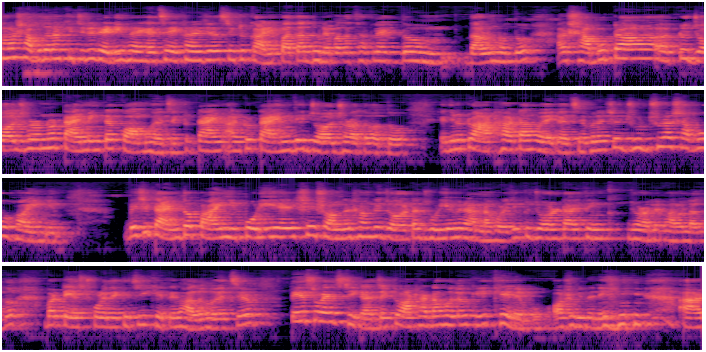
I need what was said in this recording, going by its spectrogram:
আমার সাবুদানা খিচুড়ি রেডি হয়ে গেছে। এখানে জাস্ট একটু কারি পাতা, ধনে পাতা থাকলে একদম দারুণ হতো। আর সাবুটা একটু জল ঝরানোর টাইমিংটা কম হয়েছে। একটু টাইম আর একটু টাইম দিয়ে জল ঝরাতে হতো। এই জন্য একটু আঠা আঠা হয়ে গেছে। মানে সে ঝুরঝুরা সাবু হয়নি। বেশি টাইম তো পাইনি। পড়িয়ে এসে সঙ্গে সঙ্গে জলটা ঝরিয়ে আমি রান্না করেছি। একটু জলটা আই থিঙ্ক ঝরালে ভালো লাগতো। বা টেস্ট করে দেখেছি, খেতে ভালো হয়েছে। টেস্ট ওয়াইজ ঠিক আছে, একটু আঠাটা হলেও কি খেয়ে নেব, অসুবিধা নেই। আর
